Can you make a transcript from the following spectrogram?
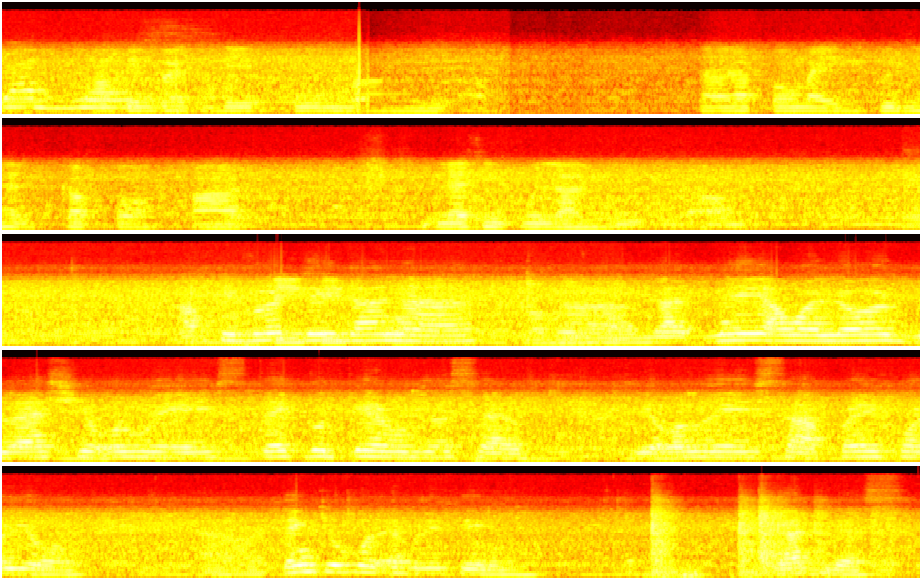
God bless. Happy birthday po, Mami. Sana po may good health ka po at blessing po lagi. Um, Happy birthday, Dana. Uh. God, may our Lord bless you always. Take good care of yourself. We always uh, pray for you. Uh, thank you for everything. God bless.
